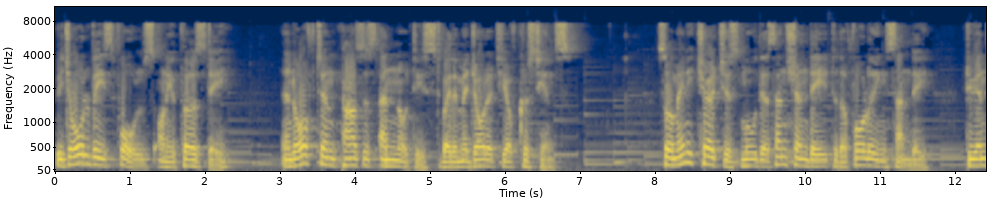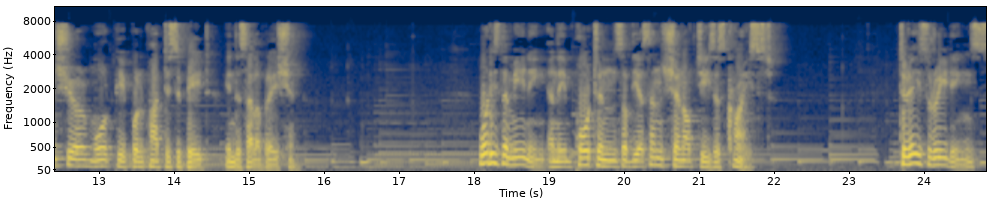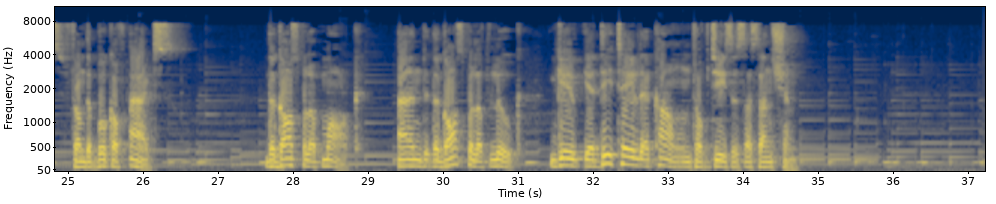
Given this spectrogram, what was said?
which always falls on a Thursday and often passes unnoticed by the majority of Christians. So many churches move the Ascension Day to the following Sunday to ensure more people participate in the celebration. What is the meaning and the importance of the Ascension of Jesus Christ? Today's readings from the book of Acts, the Gospel of Mark, and the Gospel of Luke give a detailed account of Jesus' ascension.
